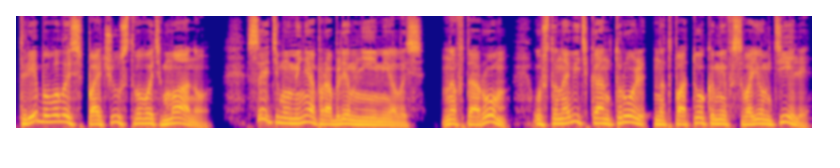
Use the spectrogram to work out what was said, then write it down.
требовалось почувствовать ману. С этим у меня проблем не имелось. На втором установить контроль над потоками в своем теле.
